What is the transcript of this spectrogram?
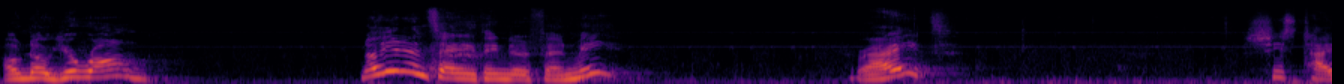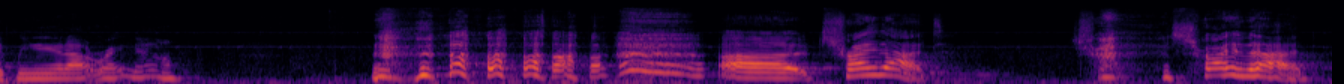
Oh, no, you're wrong. No, you didn't say anything to defend me. Right? She's typing it out right now. uh, try that. Try, try that.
